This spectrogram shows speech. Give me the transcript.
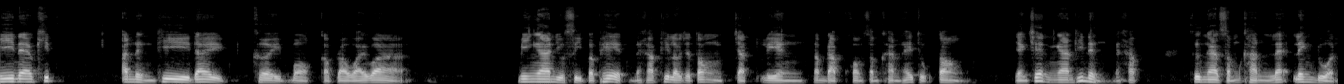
มีแนวคิดอันหนึ่งที่ได้เคยบอกกับเราไว้ว่า มีงานอยู่ 4 ประเภทนะครับ ที่เราจะต้องจัดเรียงลำดับความสำคัญให้ถูกต้อง อย่างเช่นงานที่1นนะครับคืองานสำคัญและเร่งด่วน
